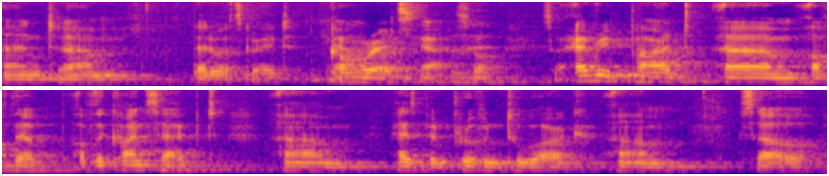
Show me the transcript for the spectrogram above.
and um, that was great. Congrats. Yeah. yeah. So so every part um, of the of the concept um, has been proven to work. Um, so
